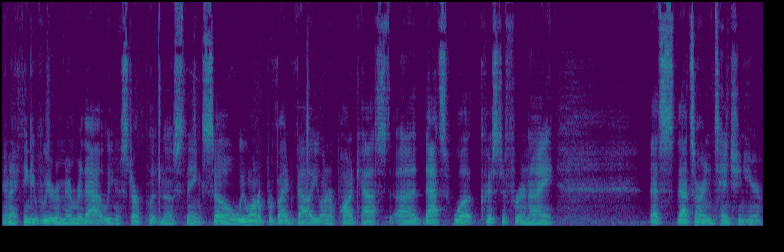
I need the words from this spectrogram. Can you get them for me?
And I think if we remember that, we can start putting those things. So we want to provide value on our podcast. Uh, that's what Christopher and I. That's that's our intention here.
